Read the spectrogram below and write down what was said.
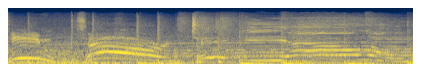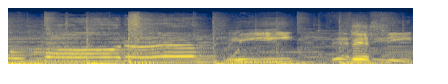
team turn! Take me out on the water, We eat fishy.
